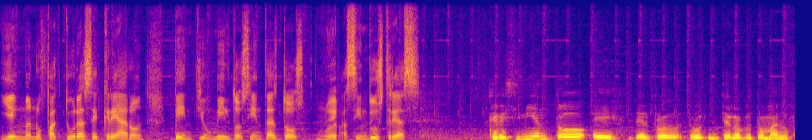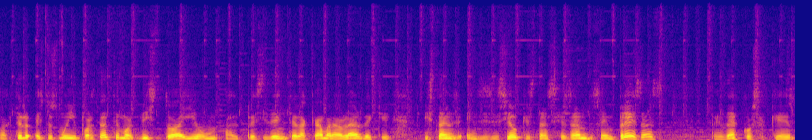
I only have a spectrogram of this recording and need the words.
y en manufactura se crearon 21.202 nuevas industrias. Crecimiento eh, del Producto Interno Bruto Manufacturero, esto es muy importante, hemos visto ahí al presidente de la Cámara hablar de que están en recesión, que están cerrándose empresas, ¿verdad? Cosa que es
